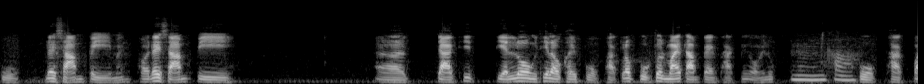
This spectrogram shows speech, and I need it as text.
ปลูกได้สามปีมั้งพอได้สามปีเอ่อจากที่เตียนโล่งที่เราเคยปลูกผักเราปลูกต้นไม้ตามแปลงผักนึกออกไหมลูก อืมค่ะ ปลูกผักไป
